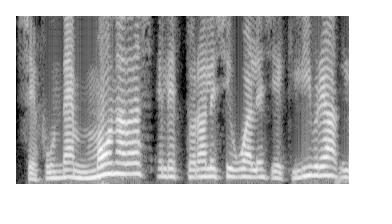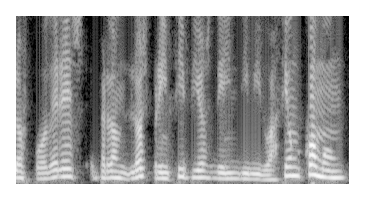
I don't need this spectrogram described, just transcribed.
Se funda en mónadas electorales iguales y equilibra los poderes, perdón, los principios de individuación común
